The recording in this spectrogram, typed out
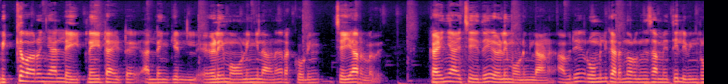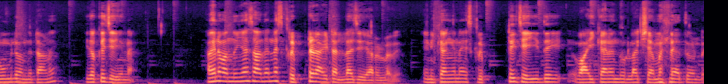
മിക്കവാറും ഞാൻ ലേറ്റ് നൈറ്റ് ആയിട്ട് അല്ലെങ്കിൽ ഏർലി മോർണിംഗിലാണ് റെക്കോർഡിങ് ചെയ്യാറുള്ളത്. കഴിഞ്ഞ ആഴ്ച ഇത് ഏർലി മോർണിംഗിലാണ് അവർ റൂമിൽ കിടന്നുറങ്ങുന്ന സമയത്ത് ലിവിങ് റൂമിൽ വന്നിട്ടാണ് ഇതൊക്കെ ചെയ്യുന്നത് അങ്ങനെ വന്നു. ഞാൻ സാധാരണ സ്ക്രിപ്റ്റഡ് ആയിട്ടല്ല ചെയ്യാറുള്ളത്. എനിക്കങ്ങനെ സ്ക്രിപ്റ്റ് ചെയ്ത് വായിക്കാനൊന്നുള്ള ക്ഷമ ഇല്ലാത്തതുകൊണ്ട്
